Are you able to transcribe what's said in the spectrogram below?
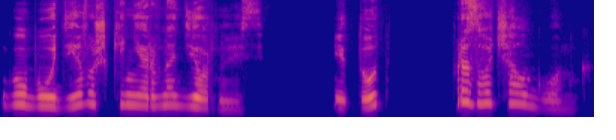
Губы у девушки нервно дернулись. И тут прозвучал гонг.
